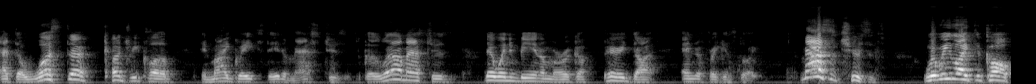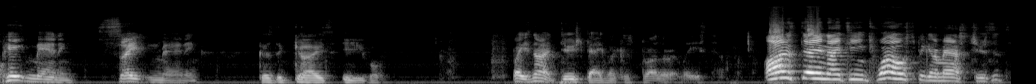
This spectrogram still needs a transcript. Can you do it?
at the Worcester Country Club in my great state of Massachusetts. Because without Massachusetts, there wouldn't be in America. Period. Dot. End of freaking story. Massachusetts, where we like to call Peyton Manning Satan Manning, because the guy's evil. But he's not a douchebag like his brother, at least. On this day in 1912, speaking of Massachusetts,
